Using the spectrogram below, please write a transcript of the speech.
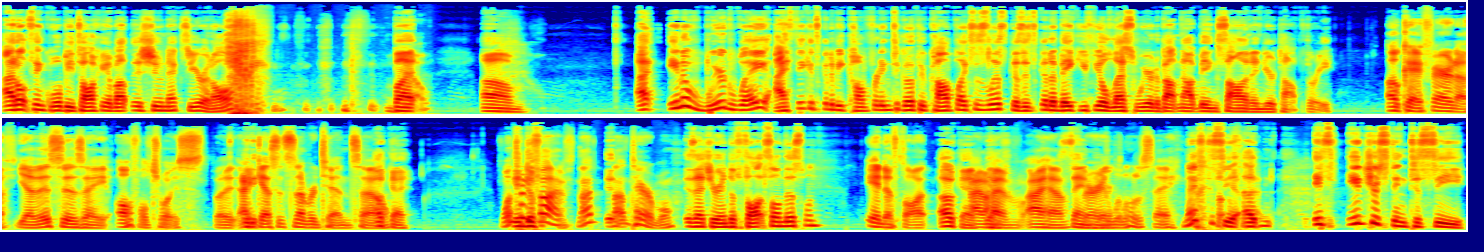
I don't think we'll be talking about this shoe next year at all. but no. Um I in a weird way, I think it's going to be comforting to go through Complex's list because it's going to make you feel less weird about not being solid in your top three. Okay, fair enough. Yeah, this is a awful choice, but I It- guess it's number ten. So Okay, one thirty five, not not terrible. is that your end of thoughts on this one? End of thought. Okay, I don't yeah. have I have Same very here. little to say. Nice to see. It's interesting to see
